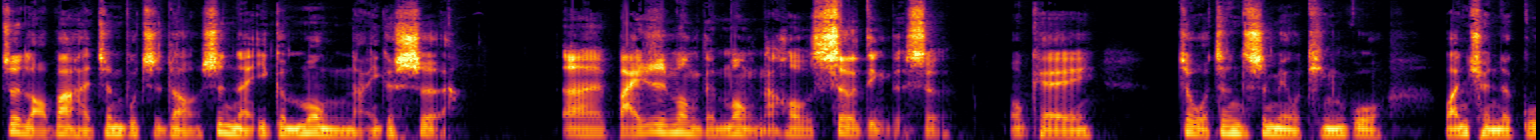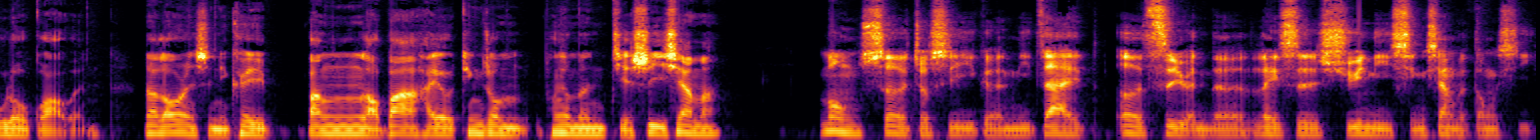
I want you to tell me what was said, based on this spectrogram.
这老爸还真不知道是哪一个梦，哪一个社啊？呃，白日梦的梦，然后设定的设。OK，这我真的是没有听过，完全的孤陋寡闻。那 Lawrence，你可以。帮老爸还有听众朋友们解释一下吗？梦社就是一个你在二次元的类似虚拟形象的东西，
